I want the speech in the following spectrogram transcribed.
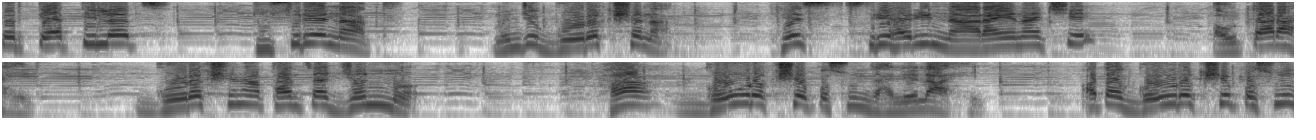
तर त्यातीलच दुसरे नाथ म्हणजे गोरक्षनाथ. हे श्रीहरी नारायणाचे अवतार आहेत गोरक्षनाथांचा जन्म हा गौरक्षेपासून झालेला आहे. आता गौरक्षेपासून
